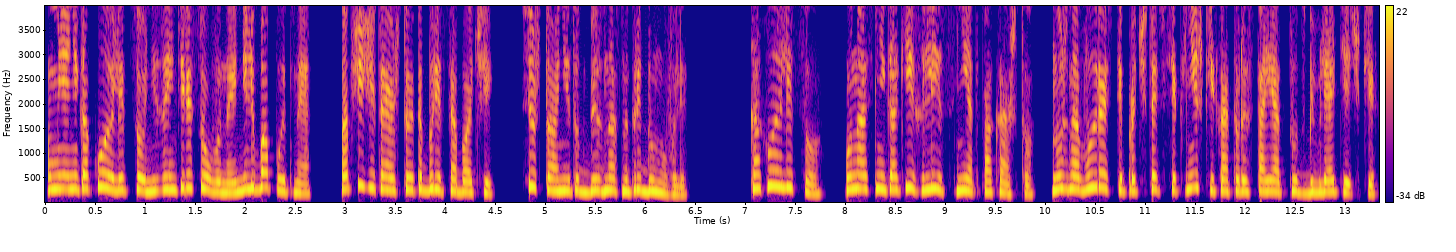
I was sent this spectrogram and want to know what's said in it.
У меня никакое лицо, не заинтересованное, не любопытное. Вообще считаю, что это бред собачий. Все, что они тут без нас напридумывали. Какое лицо? У нас никаких лиц нет пока что. Нужно вырасти, прочитать все книжки, которые стоят тут в библиотечке.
